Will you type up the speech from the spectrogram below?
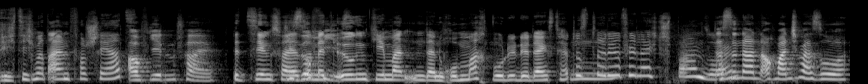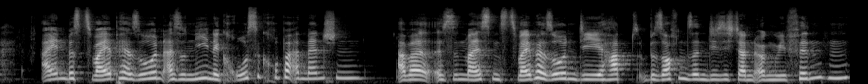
richtig mit allen verscherzt. Auf jeden Fall. Beziehungsweise mit irgendjemanden dann rummacht, wo du dir denkst, hättest du dir vielleicht sparen sollen. Das sind dann auch manchmal so ein bis zwei Personen, also nie eine große Gruppe an Menschen, aber es sind meistens zwei Personen, die hart besoffen sind, die sich dann irgendwie finden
